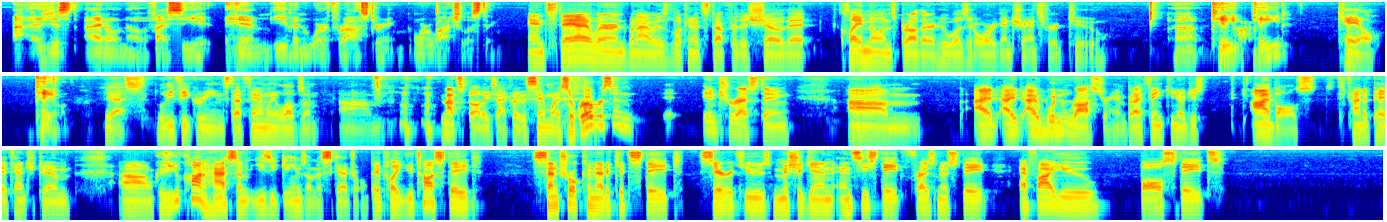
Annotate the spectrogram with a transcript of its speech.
I just I don't know if I see it, him even worth rostering or watch listing. And today I learned when I was looking at stuff for this show that Clay Millen's brother, who was at Oregon, transferred to uh, Cade. Cade? Kale. Kale. Yes, leafy greens. That family loves them. Um, not spelled exactly the same way. So Roberson, interesting. Um, I, I I wouldn't roster him, but I think you know just eyeballs to kind of pay attention to him because um, UConn has some easy games on the schedule. They play Utah State, Central Connecticut State, Syracuse, Michigan, NC State, Fresno State, FIU, Ball State.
